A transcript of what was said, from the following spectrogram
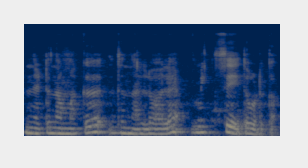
എന്നിട്ട് നമുക്ക് ഇത് നല്ലപോലെ മിക്സ് ചെയ്ത് കൊടുക്കാം.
